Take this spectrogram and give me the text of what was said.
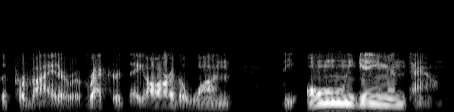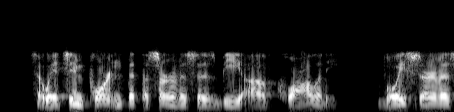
the provider of record. They are the one, the only game in town. So it's important that the services be of quality. Voice service,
